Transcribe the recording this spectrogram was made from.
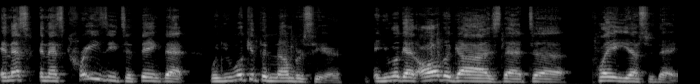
And that's and that's crazy to think that when you look at the numbers here, and you look at all the guys that uh, played yesterday.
